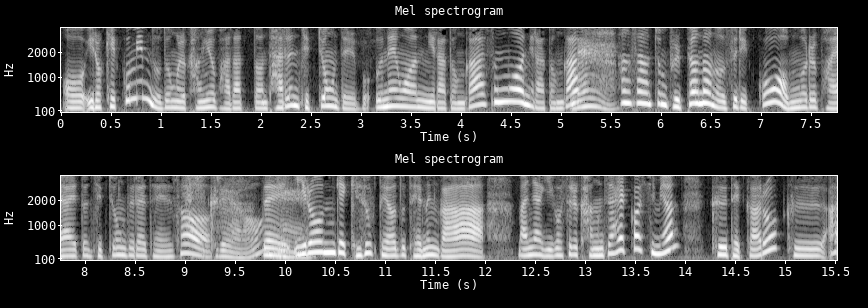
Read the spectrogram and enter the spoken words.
어, 이렇게 꾸밈 노동을 강요받았던 다른 직종들, 뭐 은행원이라던가 승무원이라던가 네. 항상 좀 불편한 옷을 입고 업무를 봐야 했던 직종들에 대해서 사실 그래요. 네, 예. 이런 게 계속 되어도 되는가? 만약 이것을 강제할 것이면 그 대가로 그 아,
